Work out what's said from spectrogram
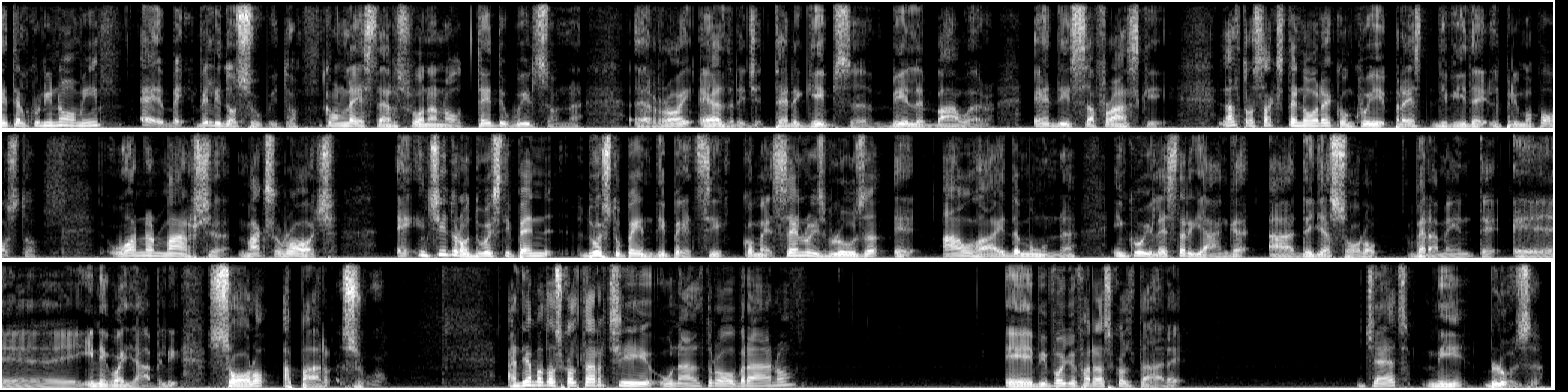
Volete alcuni nomi? Eh beh, ve li do subito. Con Lester suonano Ted Wilson, eh, Roy Eldridge, Terry Gibbs, Bill Bauer, Eddie Safransky, l'altro sax tenore con cui Prest divide il primo posto, Warner Marsh, Max Roach, e incidono due, stipendi, due stupendi pezzi come St. Louis Blues e How High the Moon, in cui Lester Young ha degli assolo veramente eh, ineguagliabili, solo a par suo. Andiamo ad ascoltarci un altro brano e vi voglio far ascoltare Jazz Me Blues.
